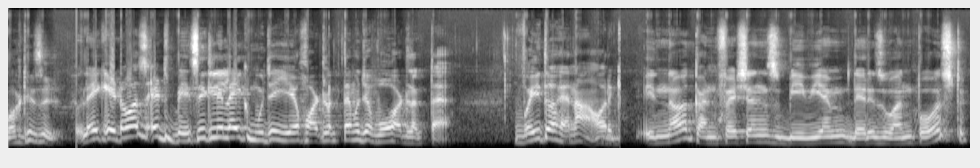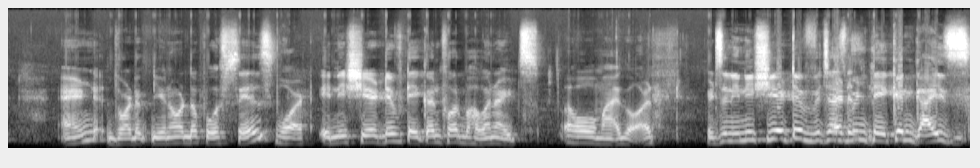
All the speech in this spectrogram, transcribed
What is it like it was it's basically like मुझे ये hot लगता है मुझे वो hot लगता है। वही तो है ना और in the confessions bvm there is one post and what you know what the post says What? initiative taken for bhavanites oh my god it's an initiative which has It been taken guys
